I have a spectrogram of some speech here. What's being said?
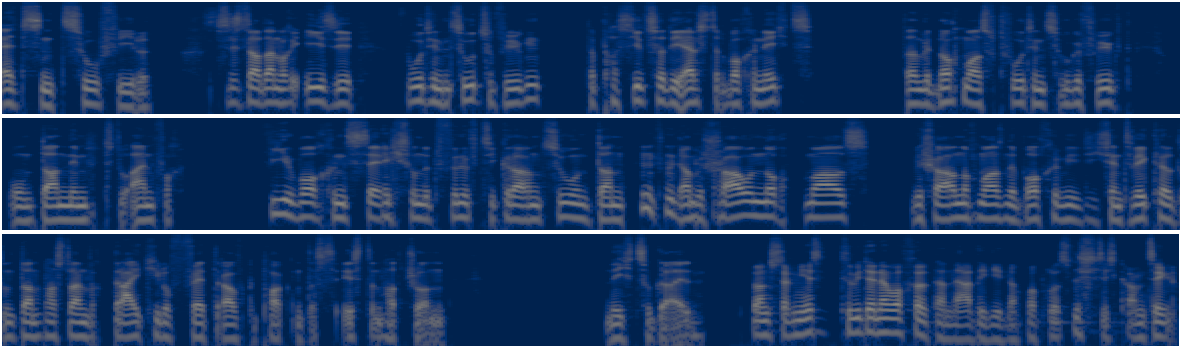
essen zu viel. Es ist halt einfach easy, Food hinzuzufügen. Da passiert so die erste Woche nichts. Dann wird nochmals Food hinzugefügt und dann nimmst du einfach vier Wochen 650 Gramm zu und dann, ja, wir schauen nochmals, wir schauen nochmals eine Woche, wie sich entwickelt und dann hast du einfach drei Kilo Fett draufgepackt und das ist dann halt schon nicht so geil. Dann stagnierst du wieder eine Woche, dann die geht nochmal plus 50 Gramm Zink.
